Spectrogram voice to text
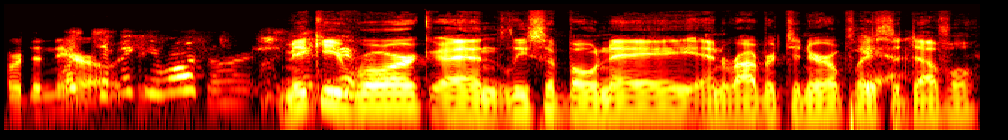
or De Niro. Mickey Rourke? Mickey Rourke and Lisa Bonet and Robert De Niro plays the devil.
